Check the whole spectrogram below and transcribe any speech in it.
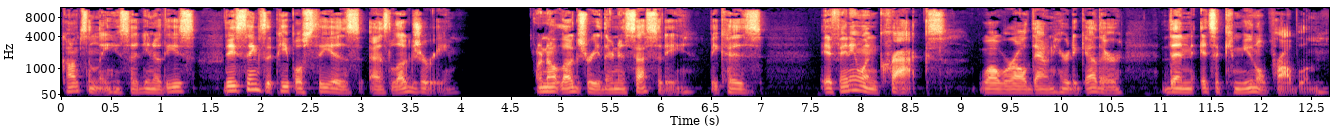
constantly. He said, you know, these these things that people see as as luxury are not luxury, they're necessity because if anyone cracks while we're all down here together, then it's a communal problem.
